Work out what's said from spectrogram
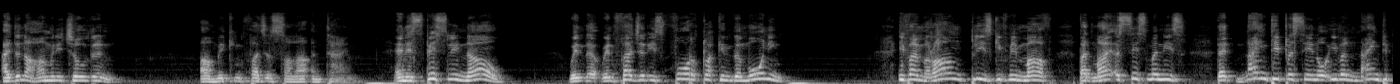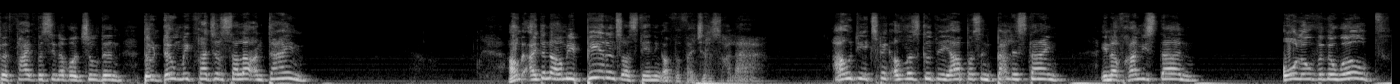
I don't know how many children are making Fajr Salah on time. And especially now, when the when Fajr is four o'clock in the morning. If I'm wrong, please give me maaf. But my assessment is that 90% or even 95% of our children don't, don't make Fajr Salah on time. How, I don't know how many parents are standing up for Fajr Salah. How do you expect Allah's going to help us in Palestine, in Afghanistan, all over the world?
